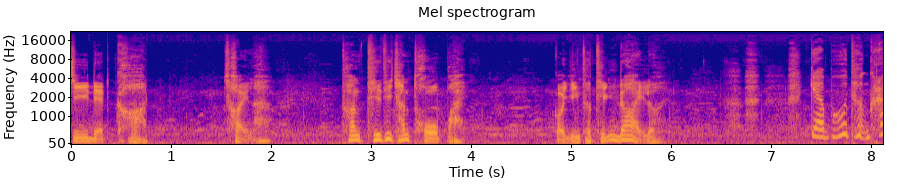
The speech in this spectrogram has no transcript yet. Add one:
จีเด็ดขาด ใช่แล้ว ทันทีที่ฉันโทรไป ก็ยิงเธอทิ้งได้เลย แกพูดถึงใคร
